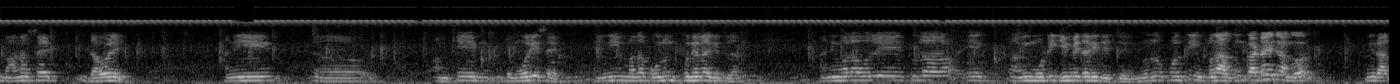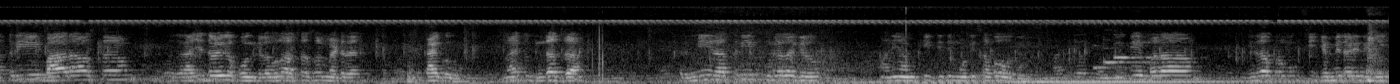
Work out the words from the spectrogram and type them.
नानासाहेब जावळे आणि आमचे जे मोरे साहेब यांनी मला बोलून पुण्याला घेतलं. आणि मला बोलले तुला एक आम्ही मोठी जिम्मेदारी देतोय. बोललो कोणती? मला अजून काढायचं अंगावर. मी रात्री बारा वाजता राजेश दळेला फोन केला. बोला असं असं मॅटर आहे. काय करू? नाही तू बिंदात जा. तर मी रात्री पुण्याला गेलो आणि आमची तिथे मोठी सभा होती. तिथे मला जिल्हा प्रमुखची जिम्मेदारी दिली.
